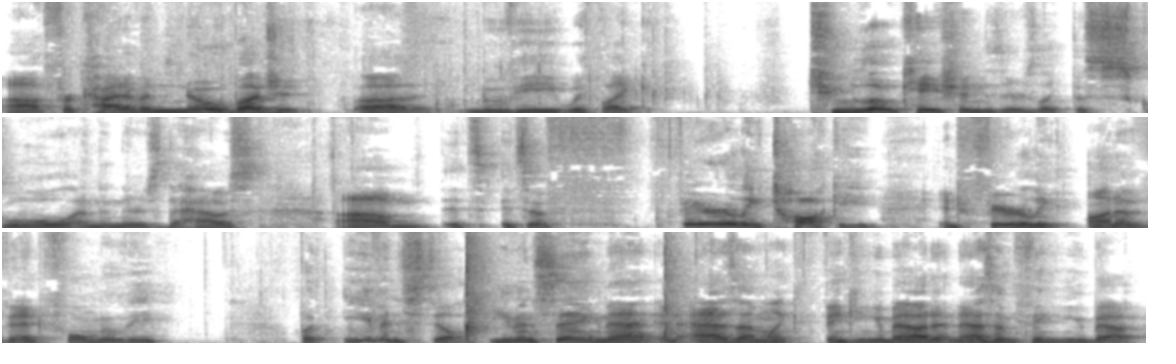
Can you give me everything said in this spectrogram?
uh, for kind of a no-budget uh, movie with like two locations. There's like the school and then there's the house. Um, it's, it's a fairly talky and fairly uneventful movie. But even still, even saying that, and as I'm like thinking about it, and as I'm thinking about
